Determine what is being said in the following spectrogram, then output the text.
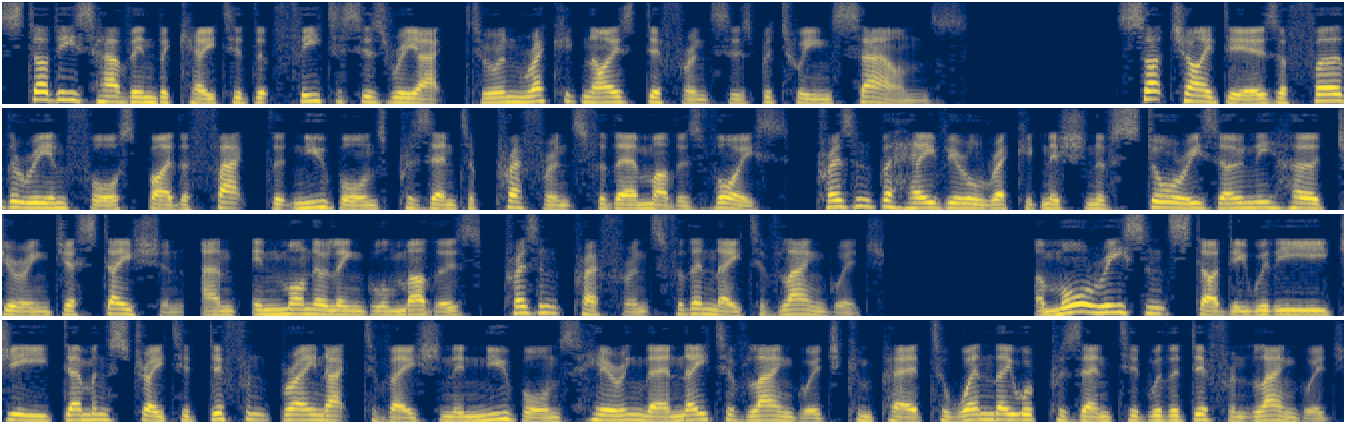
Studies have indicated that fetuses react to and recognize differences between sounds. Such ideas are further reinforced by the fact that newborns present a preference for their mother's voice, present behavioral recognition of stories only heard during gestation, and, in monolingual mothers, present preference for their native language. A more recent study with EEG demonstrated different brain activation in newborns hearing their native language compared to when they were presented with a different language,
